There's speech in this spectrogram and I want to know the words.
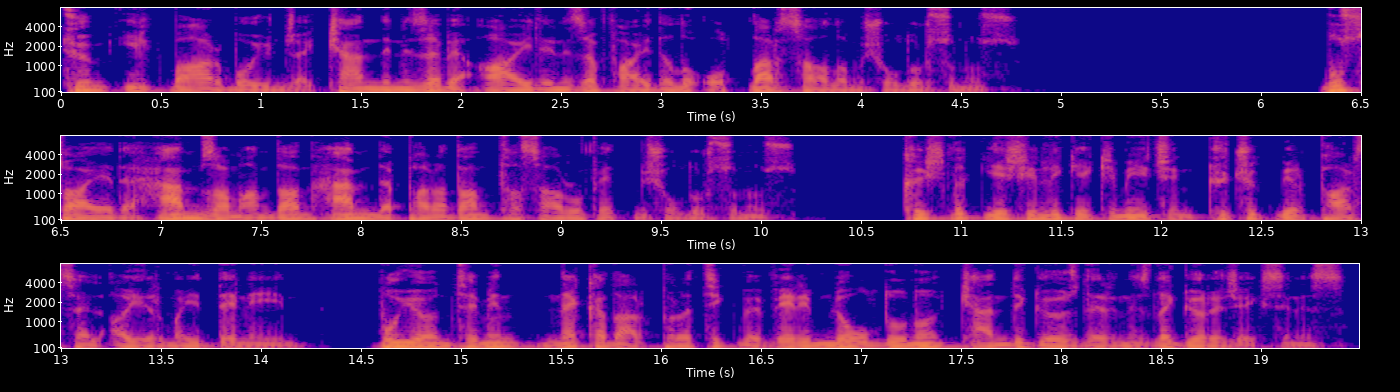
tüm ilkbahar boyunca kendinize ve ailenize faydalı otlar sağlamış olursunuz. Bu sayede hem zamandan hem de paradan tasarruf etmiş olursunuz. Kışlık yeşillik ekimi için küçük bir parsel ayırmayı deneyin. Bu yöntemin ne kadar pratik ve verimli olduğunu kendi gözlerinizle göreceksiniz.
